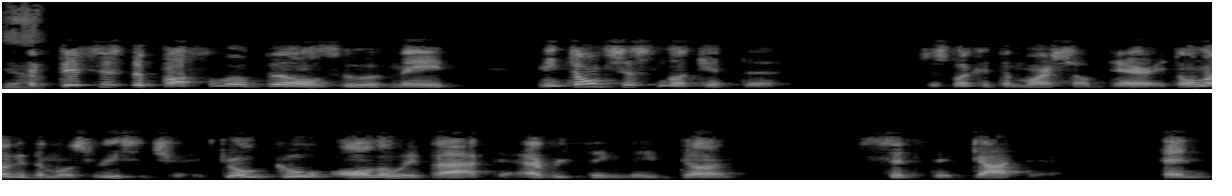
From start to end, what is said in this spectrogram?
Yeah. If this is the Buffalo Bills who have made, I mean, don't just look at the, just look at the Marcell Dareus. Don't look at the most recent trade. Go, go all the way back to everything they've done since they got there. And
